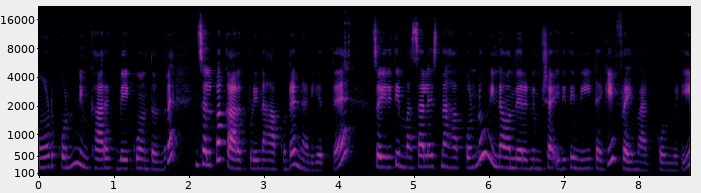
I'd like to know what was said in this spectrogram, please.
ನೋಡಿಕೊಂಡು ನಿಮ್ಮ ಖಾರಕ್ಕೆ ಬೇಕು ಅಂತಂದರೆ ಇನ್ನು ಸ್ವಲ್ಪ ಖಾರದ ಪುಡಿನ ಹಾಕ್ಕೊಂಡ್ರೆ ನಡೆಯುತ್ತೆ. ಸೊ ಈ ರೀತಿ ಮಸಾಲೆಸ್ನ ಹಾಕ್ಕೊಂಡು ಇನ್ನೂ ಒಂದೆರಡು ನಿಮಿಷ ಈ ರೀತಿ ನೀಟಾಗಿ ಫ್ರೈ ಮಾಡ್ಕೊಂಬಿಡಿ.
